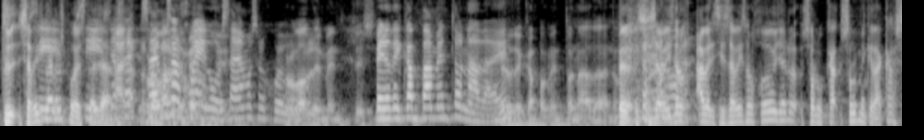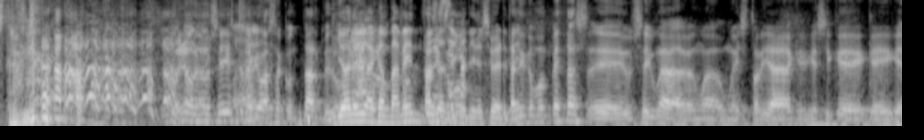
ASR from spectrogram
¿Tú ¿Sabéis Sí, la respuesta sí, ya? ya sa- Ah, no, sabemos el juego, sabemos el juego. Probablemente, sí Pero de campamento nada, ¿eh? Pero de campamento nada, ¿no? Pero si sabéis el- a ver, si sabéis el juego, ya no, solo, solo me queda Castro. Bueno, non sei isto que vas a contar, pero Yo no iba a campamentos, tal y así como- que tienes suerte. Tal y como empezas, eh, sei unha, unha, unha historia que, que sí que, que, que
